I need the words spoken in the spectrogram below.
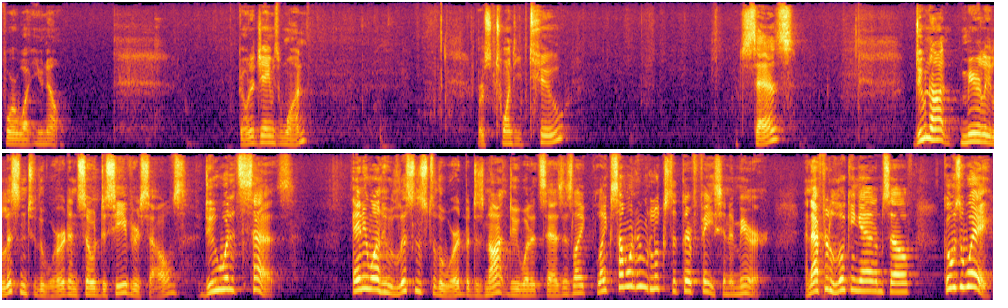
for what you know. Go to James 1, verse 22, which says, Do not merely listen to the word and so deceive yourselves. Do what it says. Anyone who listens to the word but does not do what it says is like, like someone who looks at their face in a mirror, and after looking at himself, goes away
